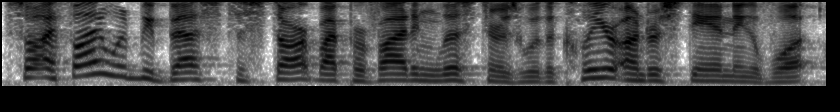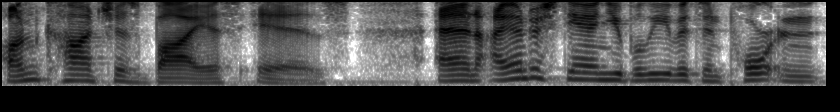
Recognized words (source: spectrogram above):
So, I thought it would be best to start by providing listeners with a clear understanding of what unconscious bias is. And I understand you believe it's important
